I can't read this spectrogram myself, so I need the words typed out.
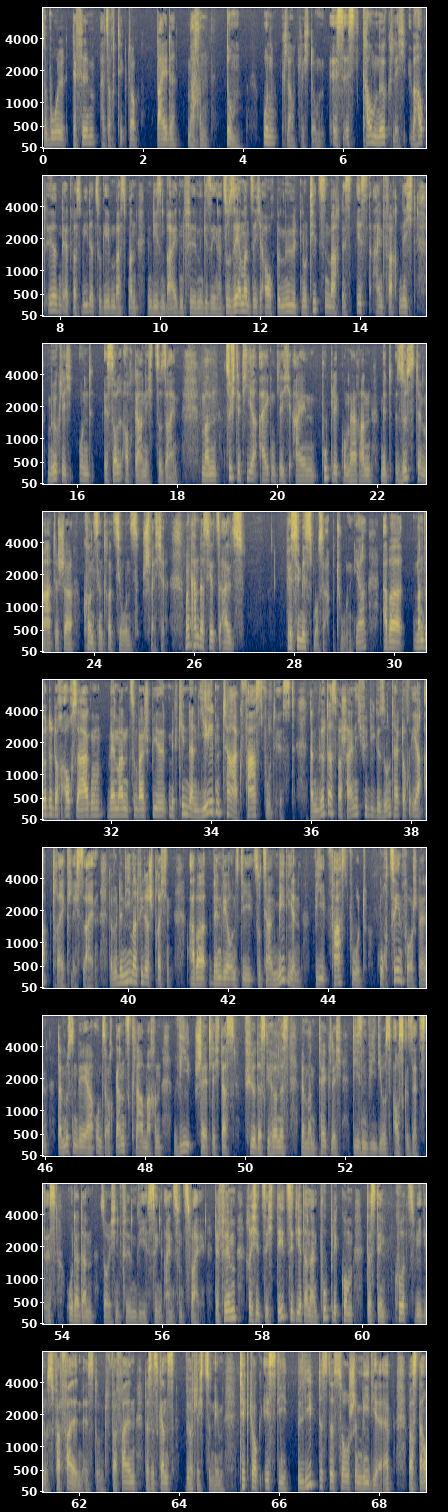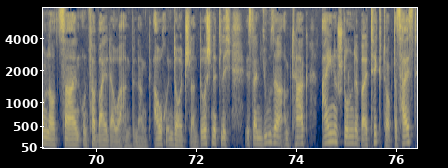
sowohl der Film als auch TikTok, beide machen dumm. Unglaublich dumm. Es ist kaum möglich, überhaupt irgendetwas wiederzugeben, was man in diesen beiden Filmen gesehen hat. So sehr man sich auch bemüht, Notizen macht, es ist einfach nicht möglich und es soll auch gar nicht so sein. Man züchtet hier eigentlich ein Publikum heran mit systematischer Konzentrationsschwäche. Man kann das jetzt als Pessimismus abtun, ja. Aber man würde doch auch sagen, wenn man zum Beispiel mit Kindern jeden Tag Fastfood isst, dann wird das wahrscheinlich für die Gesundheit doch eher abträglich sein. Da würde niemand widersprechen. Aber wenn wir uns die sozialen Medien wie Fastfood hoch 10 vorstellen, dann müssen wir ja uns auch ganz klar machen, wie schädlich das für das Gehirn ist, wenn man täglich diesen Videos ausgesetzt ist oder dann solchen Filmen wie Sing 1 und 2. Der Film richtet sich dezidiert an ein Publikum, das den Kurzvideos verfallen ist und verfallen, das ist ganz wörtlich zu nehmen. TikTok ist die beliebteste Social Media App, was Downloadzahlen und Verweildauer anbelangt, auch in Deutschland. Durchschnittlich ist ein User am Tag eine Stunde bei TikTok. Das heißt,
